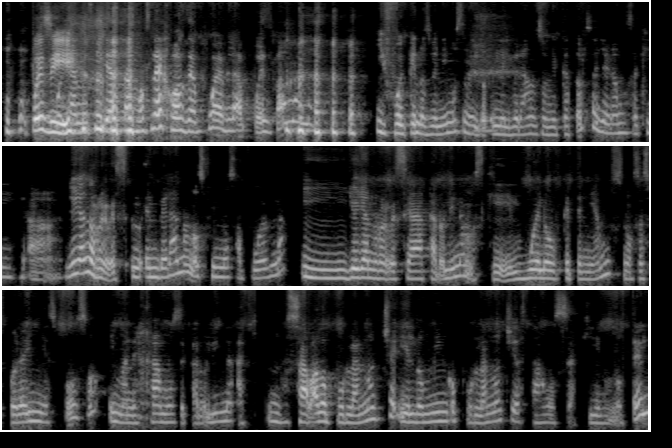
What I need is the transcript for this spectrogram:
Pues pues sí. ya, nos- ya estamos lejos de Puebla, pues vámonos. Y fue que nos venimos en el, en el verano de 2014, llegamos aquí. A, yo ya no regresé, en, en verano nos fuimos a Puebla y yo ya no regresé a Carolina más que el vuelo que teníamos, nos esperó ahí mi esposo y manejamos de Carolina aquí un sábado por la noche y el domingo por la noche ya estábamos aquí en un hotel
